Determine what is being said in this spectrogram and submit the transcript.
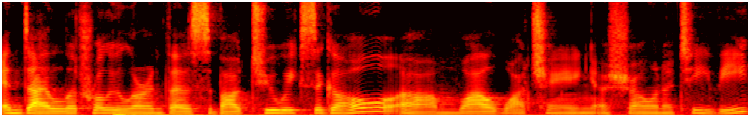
and i literally learned this about two weeks ago um, while watching a show on a tv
